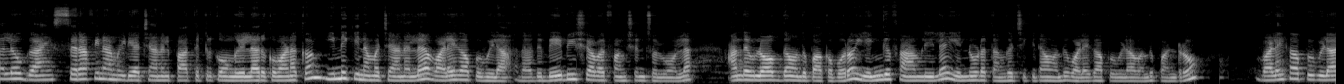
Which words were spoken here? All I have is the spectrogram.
Hello guys Serafina media channel பார்த்துட்ருக்கவங்க எல்லாருக்கும் வணக்கம். இன்றைக்கி நம்ம சேனலில் வளைகாப்பு விழா அதாவது பேபி ஷவர் ஃபங்க்ஷன் சொல்லுவோம்ல அந்த vlog தான் வந்து பார்க்க போகிறோம் எங்கள் ஃபேமிலியில் என்னோட தங்கச்சிக்கு தான் வந்து வளைகாப்பு விழா வந்து பண்ணுறோம் வளைகாப்பு விழா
